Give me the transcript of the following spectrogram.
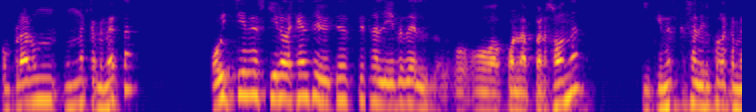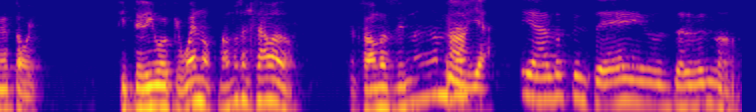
comprar un- una camioneta, hoy tienes que ir a la agencia y hoy tienes que salir del, o, o con la persona y tienes que salir con la camioneta hoy. Si te digo que, bueno, vamos al sábado, el sábado vas a decir, no, No, ¿sabes ya. ya lo pensé, pues, tal vez no.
